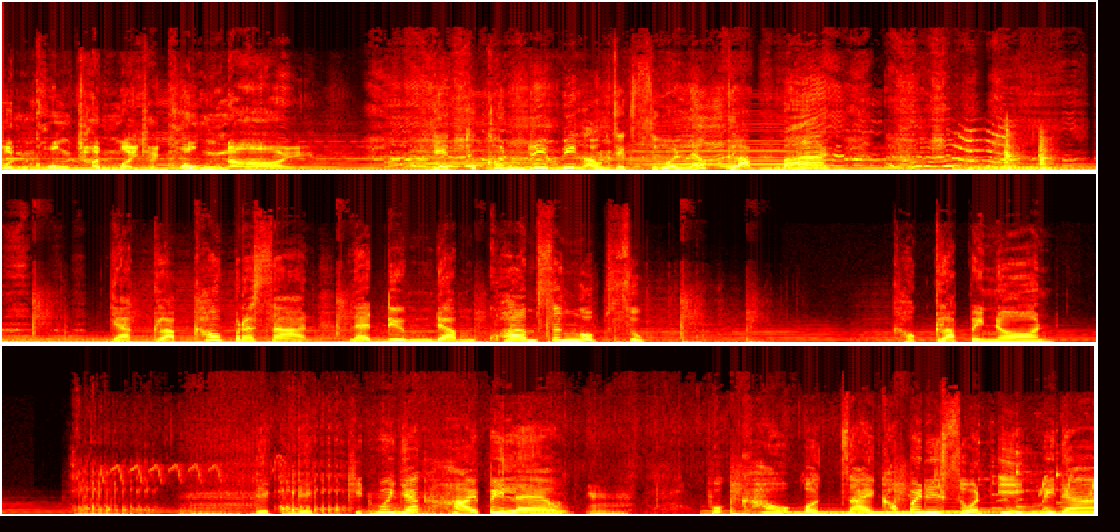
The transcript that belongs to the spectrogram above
วนของฉันไม่ใช่ของนาย เด็กทุกคนรีบวิ่งออกจากสวนแล้วกลับบ้าน ยักษ์กลับเข้าปราสาทและดื่มด่ำความสงบสุข เขากลับไปนอน เด็กๆคิดว่ายักษ์หายไปแล้ว พวกเขาอดใจเข้าไปในสวนอีกไม่ได้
